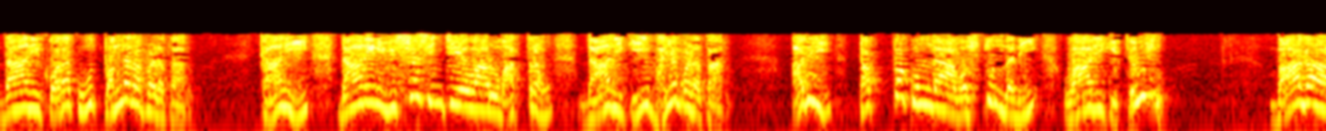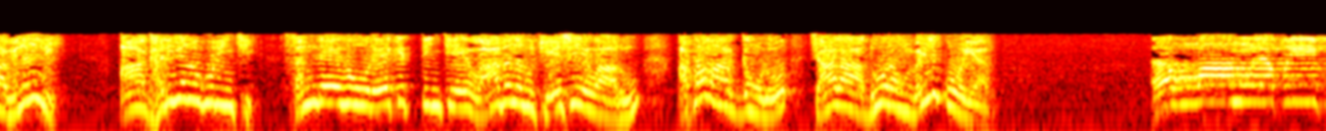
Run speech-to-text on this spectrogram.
దాని కొరకు తొందరపడతారు. కాని దానిని విశ్వసించేవారు మాత్రం దానికి భయపడతారు. అది తప్పకుండా వస్తుందని వారికి తెలుసు. బాగా వినండి. ఆ ఘడియను గురించి సందేహం రేకెత్తించే వాదనలు చేసేవారు అపమార్గంలో చాలా దూరం వెళ్లిపోయారు الله لطيف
